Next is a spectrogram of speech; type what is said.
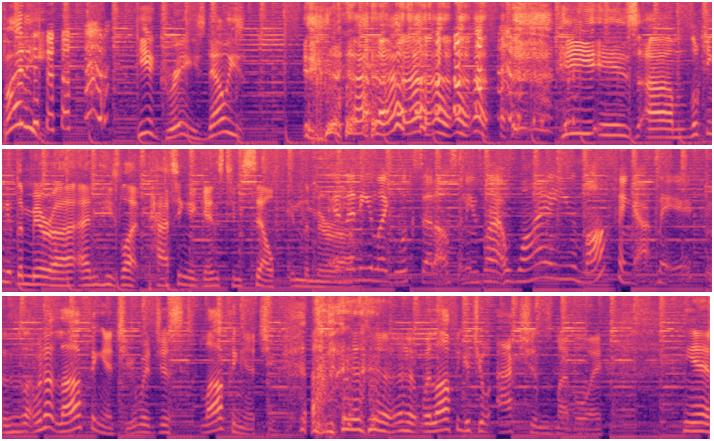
buddy. he agrees. Now he's he is um, looking at the mirror and he's like patting against himself in the mirror. And then he like looks at us and he's like, "Why are you laughing at me?" Like, we're not laughing at you, we're just laughing at you. we're laughing at your actions, my boy. Yeah,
